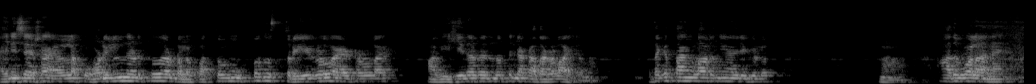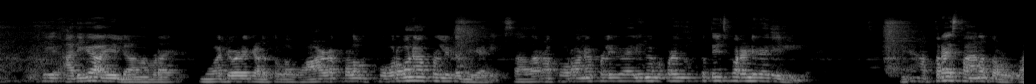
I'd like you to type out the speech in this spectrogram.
അതിനുശേഷം അയാളുടെ ഫോണിൽ നിന്ന് എടുത്തതുണ്ടല്ലോ പത്തോ മുപ്പത് സ്ത്രീകളുമായിട്ടുള്ള അവിഹിത ബന്ധത്തിന്റെ കഥകളായിരുന്നു. അതൊക്കെ താങ്കൾ അറിഞ്ഞായിരിക്കുമല്ലോ ആ അതുപോലെ തന്നെ ഈ അധികമായില്ല നമ്മുടെ മൂവാറ്റുപുഴയ്ക്കടുത്തുള്ള വാഴക്കുളം ഹോറോനാപ്പള്ളിയുടെ വികാരി സാധാരണ ഹോറോനാപ്പള്ളി വികാരി എന്നൊക്കെ പറയുമ്പോൾ പ്രത്യേകിച്ച് പറയേണ്ട കാര്യമില്ലല്ലോ. അത്രയും സ്ഥാനത്തുള്ള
